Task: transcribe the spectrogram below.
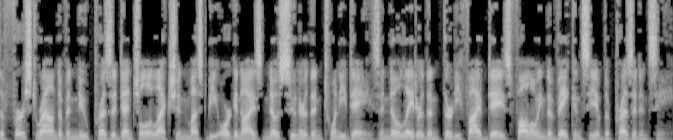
The first round of a new presidential election must be organized no sooner than 20 days and no later than 35 days following the vacancy of the presidency.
